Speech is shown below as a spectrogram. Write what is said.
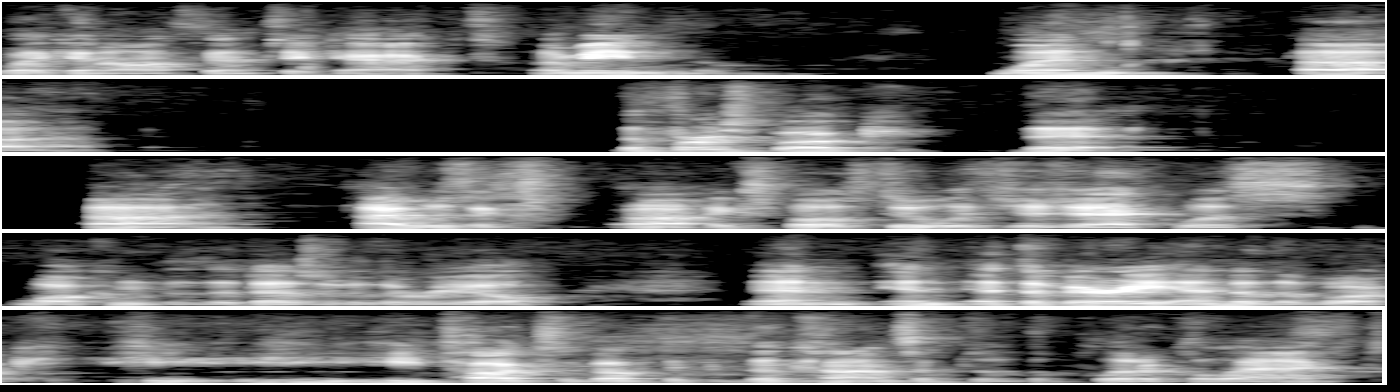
like an authentic act. I mean, when uh, the first book that uh, I was ex- uh, exposed to with Zizek was Welcome to the Desert of the Real. And, and at the very end of the book, he, he, he talks about the, the concept of the political act,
